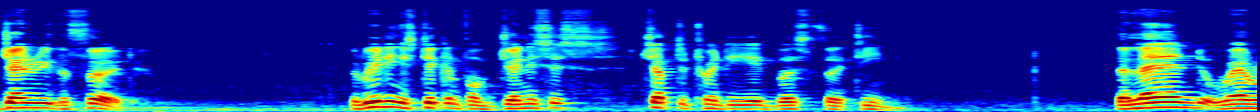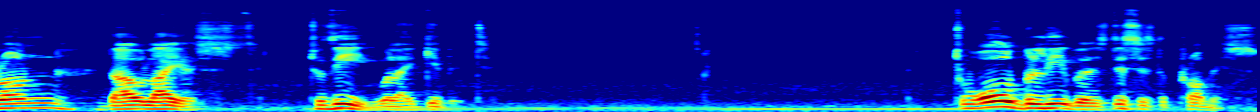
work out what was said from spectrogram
January the 3rd. The reading is taken from Genesis chapter 28, verse 13. The land whereon thou liest, to thee will I give it. To all believers, this is the promise.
